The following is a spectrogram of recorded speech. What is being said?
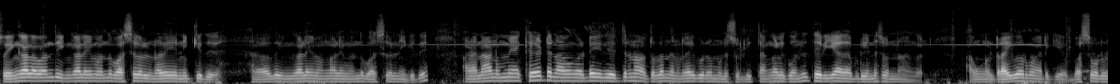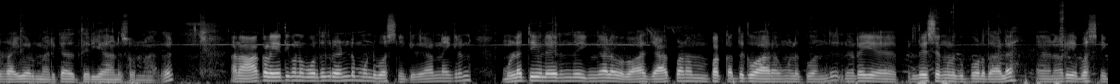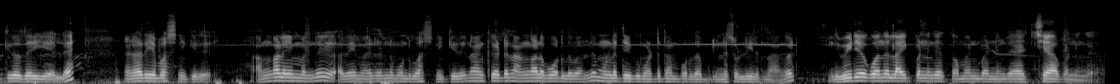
ஸோ எங்கால வந்து இங்காலையும் வந்து பஸ்ஸுகள் நிறைய நிற்குது அதாவது இங்காலையும் அங்காலையும் வந்து பஸ்ஸுகள் நிற்குது ஆனால் நான் உண்மையாக கேட்டேன். அவங்ககிட்ட இது எத்தனை நாள் தொடர்ந்து நடைபெறும்னு சொல்லி தங்களுக்கு வந்து தெரியாது அப்படின்னு சொன்னாங்க. அவங்க டிரைவர் மாதிரி பஸ்ஸோட டிரைவர் மாதிரி அது தெரியாதுன்னு சொன்னாங்க. ஆனால் ஆக்களை ஏற்றி கொண்டு போகிறதுக்கு ரெண்டு மூணு பஸ் நிற்கிது நான் நினைக்கிறேன் முல்லைத்தீவில் இருந்து இங்கால வா ஜாழ்ப்பாணம் பக்கத்துக்கு வரவங்களுக்கு வந்து நிறைய பிரதேசங்களுக்கு போகிறதால நிறைய பஸ் நிற்கிதோ தெரியல நிறைய பஸ் நிற்கிது அங்காலையும் வந்து அதே மாதிரி ரெண்டு மூணு பஸ் நிற்கிது நான் கேட்டது அங்கால போகிறது வந்து முல்லைத்தீவுக்கு மட்டும் தான் போகிறது அப்படின்னு சொல்லியிருந்தாங்க. இந்த வீடியோவுக்கு வந்து லைக் பண்ணுங்கள் கமெண்ட் பண்ணுங்கள் ஷேர் பண்ணுங்கள்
